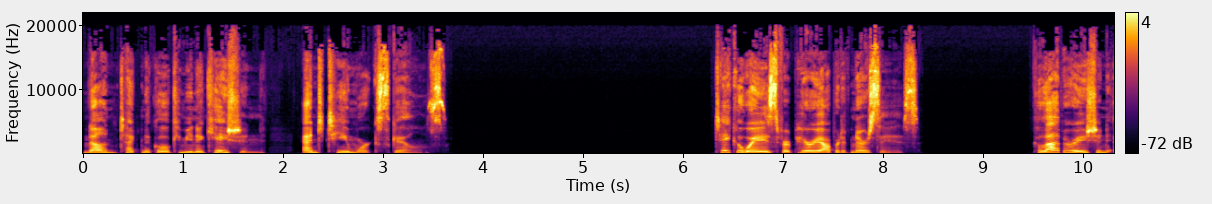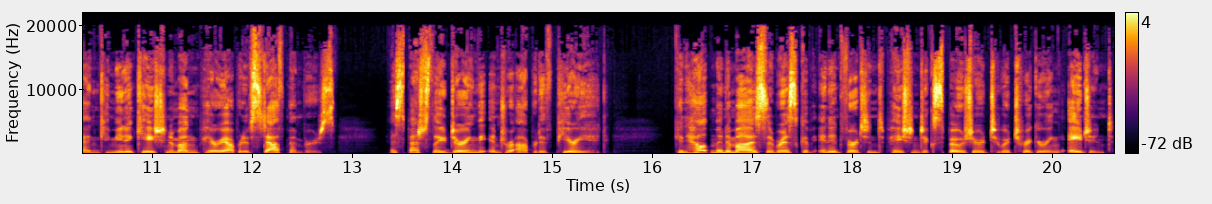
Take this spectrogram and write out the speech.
non technical communication, and teamwork skills. Takeaways for perioperative nurses Collaboration and communication among perioperative staff members, especially during the intraoperative period, can help minimize the risk of inadvertent patient exposure to a triggering agent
